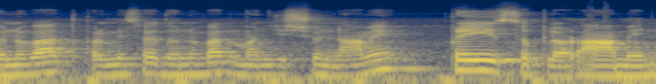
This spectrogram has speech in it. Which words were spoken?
ধন্যবাদ পরমেশ্বর ধন্যবাদ। মঞ্জিষ্যুর নামে প্রেস লর্ড আমেন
